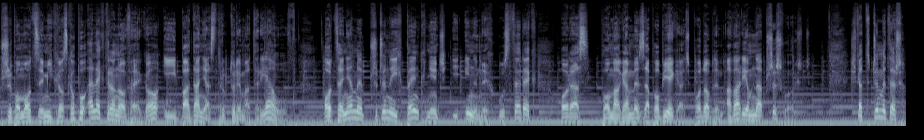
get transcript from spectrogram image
Przy pomocy mikroskopu elektronowego i badania struktury materiałów oceniamy przyczyny ich pęknięć i innych usterek oraz pomagamy zapobiegać podobnym awariom na przyszłość. Świadczymy też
